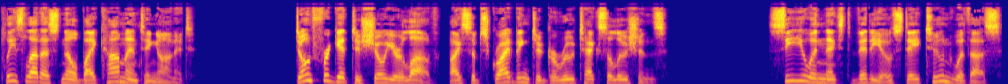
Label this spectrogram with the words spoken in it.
please let us know by commenting on it. Don't forget to show your love by subscribing to Gurru Tech Solutions. See you in next video stay tuned with us.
